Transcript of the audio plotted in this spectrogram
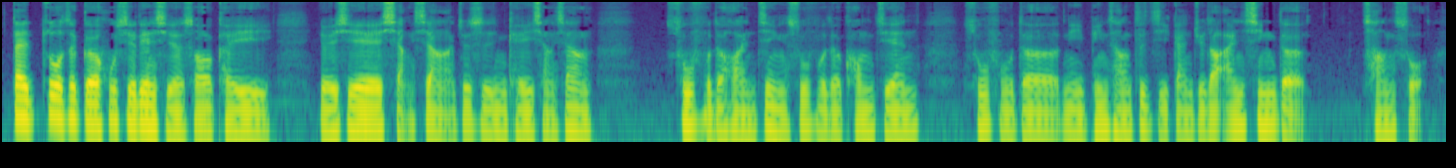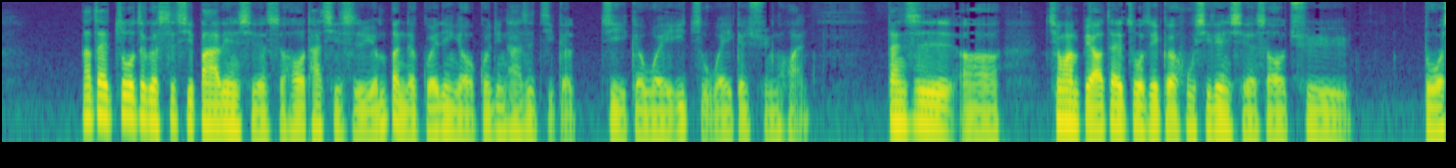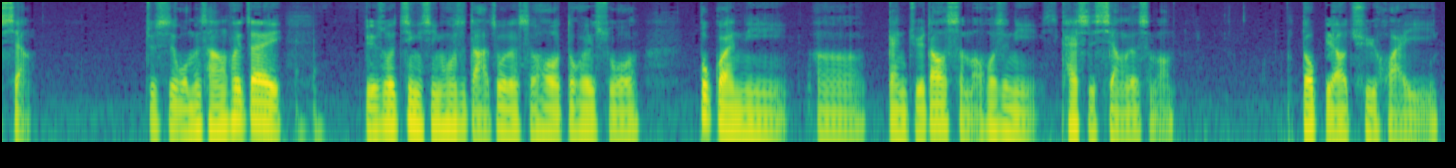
在做这个呼吸的练习的时候，可以有一些想象啊，就是你可以想象舒服的环境、舒服的空间、舒服的你平常自己感觉到安心的场所。那在做这个四七八练习的时候，它其实原本的规定有规定，它是几个。几个为一组为一个循环，但是呃，千万不要在做这个呼吸练习的时候去多想。就是我们常会在，比如说静心或是打坐的时候，都会说，不管你呃感觉到什么，或是你开始想了什么，都不要去怀疑，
